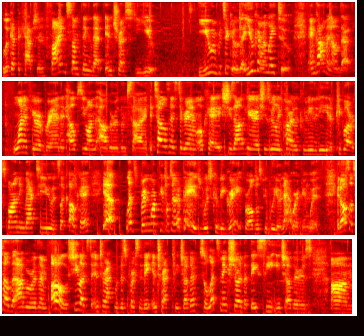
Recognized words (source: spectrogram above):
look at the caption, find something that interests you you in particular, that you can relate to, and comment on that. One, if you're a brand, it helps you on the algorithm side. It tells Instagram, okay, she's out here, she's really part of the community, and if people are responding back to you, it's like, okay, yeah, let's bring more people to her page, which could be great for all those people you're networking with. It also tells the algorithm, oh, she likes to interact with this person, they interact with each other, so let's make sure that they see each other's um,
